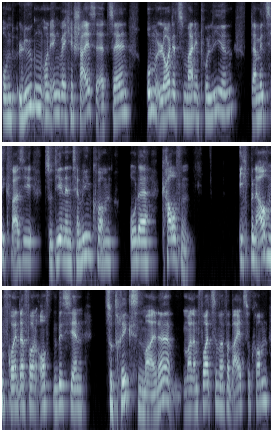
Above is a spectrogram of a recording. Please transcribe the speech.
und lügen und irgendwelche Scheiße erzählen, um Leute zu manipulieren, damit sie quasi zu dir in den Termin kommen oder kaufen. ich bin auch ein Freund davon, oft ein bisschen zu tricksen mal, ne? Mal am Vorzimmer vorbeizukommen.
